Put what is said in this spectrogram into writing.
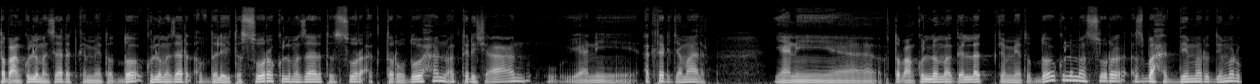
طبعا كل ما زادت كمية الضوء كل ما زادت أفضلية الصورة كل ما زادت الصورة أكثر وضوحا وأكثر إشعاعا ويعني أكثر جمالا. يعني طبعا كل ما قلت كمية الضوء كل ما الصورة أصبحت dimmer و dimmer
